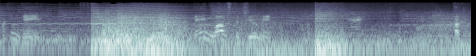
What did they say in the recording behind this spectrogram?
Fucking game. Game loves to Jew me. Okay.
